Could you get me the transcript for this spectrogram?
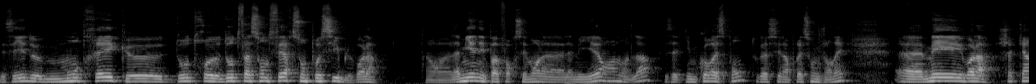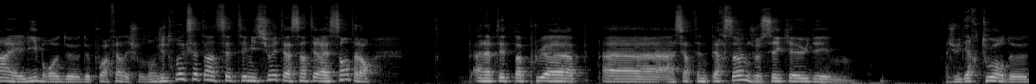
d'essayer de montrer que d'autres façons de faire sont possibles. Voilà. Alors la mienne n'est pas forcément la, meilleure, hein, loin de là, c'est celle qui me correspond, en tout cas c'est l'impression que j'en ai. Euh, mais voilà, chacun est libre de, pouvoir faire des choses. Donc j'ai trouvé que cette, émission était assez intéressante. Alors, elle n'a peut-être pas plu à, certaines personnes, je sais qu'il y a eu des j'ai eu des retours de,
